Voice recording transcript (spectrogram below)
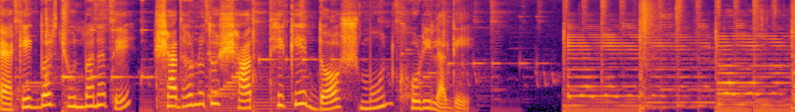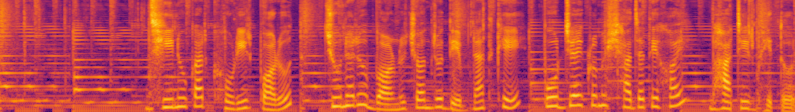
এক একবার চুন বানাতে সাধারণত সাত থেকে দশ মন খড়ি লাগে। ঝিনুক আর খড়ির পরত চুনারু বর্ণচন্দ্র দেবনাথকে পর্যায়ক্রমে সাজাতে হয় ভাটির ভেতর।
